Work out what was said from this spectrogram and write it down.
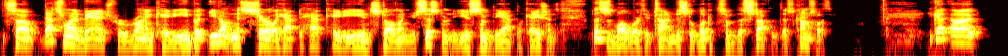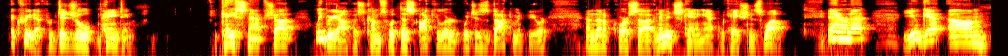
so that's one advantage for running KDE, but you don't necessarily have to have KDE installed on your system to use some of the applications. This is well worth your time just to look at some of the stuff that this comes with. You got uh, Akrita for digital painting, K-Snapshot, LibreOffice comes with this Okular, which is a document viewer, and then of course uh, an image scanning application as well. Internet, you get um,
